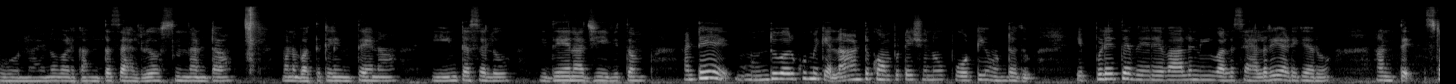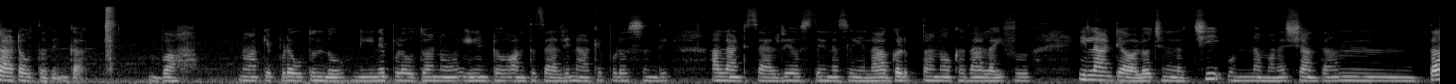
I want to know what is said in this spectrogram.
ఓ నాయన వాడికి అంత శాలరీ వస్తుందంట. మన బతుకులు ఇంతేనా? ఏంటి అసలు? ఇదేనా జీవితం? అంటే ముందు వరకు మీకు ఎలాంటి కాంపిటీషను పోటీ ఉండదు. ఎప్పుడైతే వేరే వాళ్ళని వాళ్ళ శాలరీ అడిగారో అంతే స్టార్ట్ అవుతుంది ఇంకా. బా నాకెప్పుడు అవుతుందో నేను ఎప్పుడు అవుతానో ఏంటో అంత శాలరీ నాకెప్పుడు వస్తుంది అలాంటి శాలరీ వస్తే నేను అసలు ఎలా గడుపుతానో కదా లైఫ్. ఇలాంటి ఆలోచనలు వచ్చి ఉన్న మనశ్శాంతి అంతా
